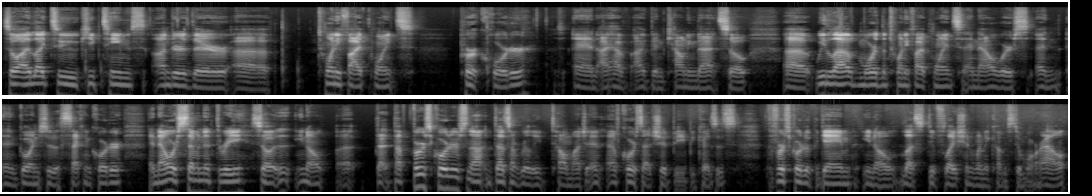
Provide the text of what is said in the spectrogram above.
So I like to keep teams under their uh, 25 points per quarter, and I have I've been counting that. So uh, we allowed more than 25 points, and now we're and and going to the second quarter, and now we're seven and three. So you know. Uh, that the first quarter's not doesn't really tell much, and of course that should be because it's the first quarter of the game. You know, less deflation when it comes to morale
